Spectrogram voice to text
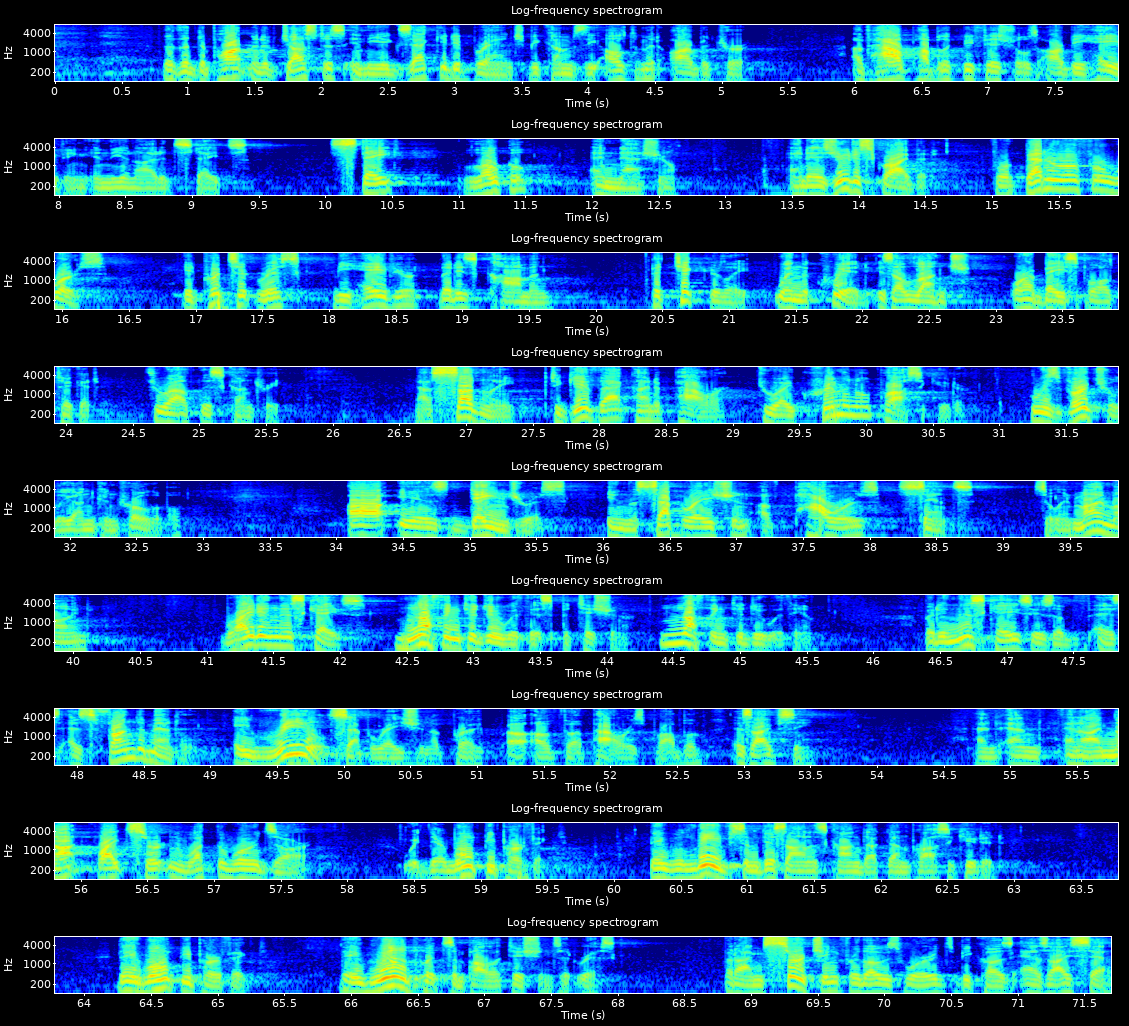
That the Department of Justice in the executive branch becomes the ultimate arbiter of how public officials are behaving in the United States state, local, and national. And as you describe it, for better or for worse, it puts at risk behavior that is common, particularly when the quid is a lunch or a baseball ticket throughout this country. Now, suddenly, to give that kind of power to a criminal prosecutor who is virtually uncontrollable uh, is dangerous in the separation of powers sense. So, in my mind, right in this case, nothing to do with this petitioner, nothing to do with him. But in this case, is as, as fundamental a real separation of, uh, of uh, powers problem as I've seen. And, and, and I'm not quite certain what the words are. They won't be perfect. They will leave some dishonest conduct unprosecuted. They won't be perfect. They will put some politicians at risk. But I'm searching for those words because, as I said,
